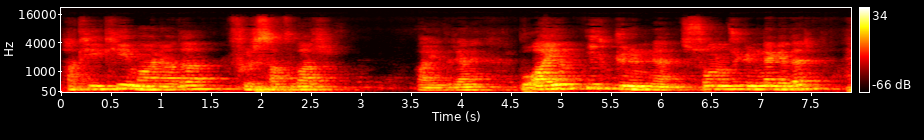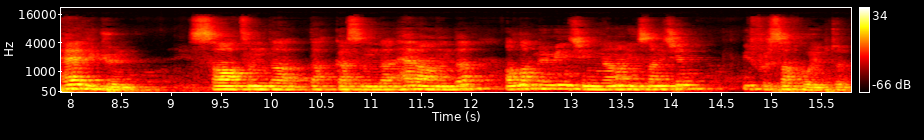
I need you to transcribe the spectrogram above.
hakiki manada fırsatlar ayıdır. Yani bu ayın ilk gününden sonuncu gününe kadar her gün saatinde, dakikasında, her anında Allah mümin için, inanan insan için bir fırsat koyuptu.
